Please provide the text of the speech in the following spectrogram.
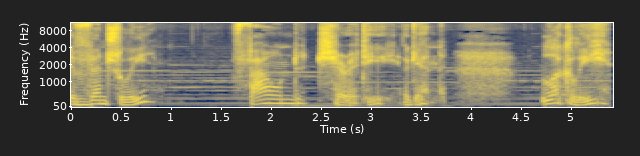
eventually found Charity again. Luckily,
